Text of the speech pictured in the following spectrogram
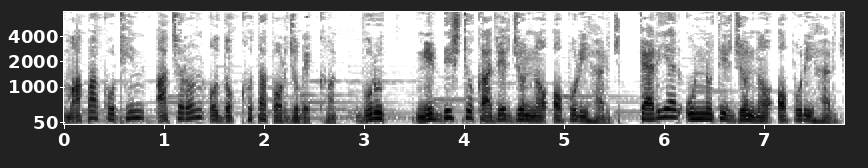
মাপা কঠিন, আচরণ ও দক্ষতা পর্যবেক্ষণ। গুরুত্ব নির্দিষ্ট কাজের জন্য অপরিহার্য। ক্যারিয়ার উন্নতির জন্য অপরিহার্য।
